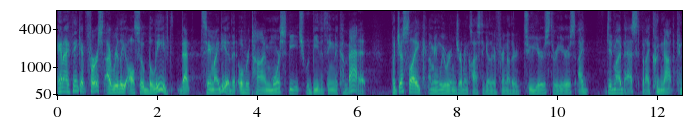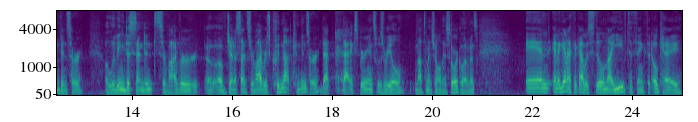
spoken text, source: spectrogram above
And I think at first I really also believed that same idea that over time more speech would be the thing to combat it. But just like, I mean, we were in German class together for another two years, three years. I did my best, but I could not convince her, a living descendant, survivor of, of genocide survivors, could not convince her that that experience was real, not to mention all the historical evidence. And, and again, I think I was still naive to think that, okay,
